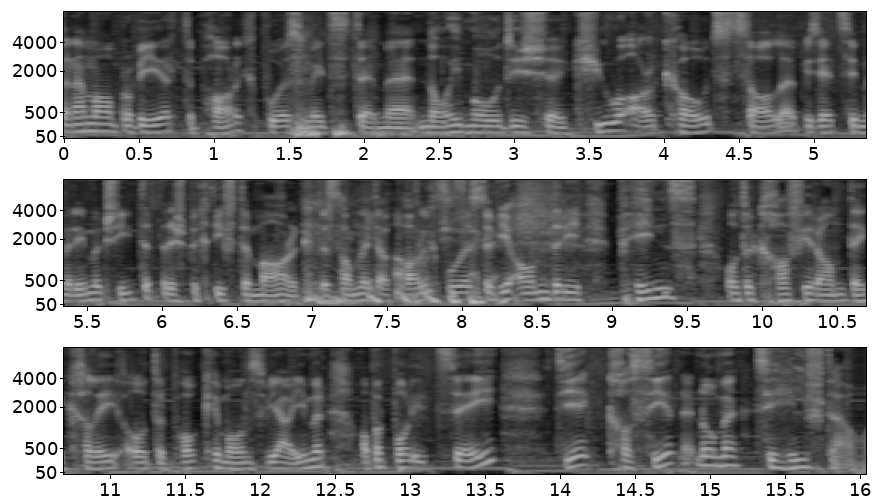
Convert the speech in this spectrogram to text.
Dann haben wir probiert, den Parkbus mit dem äh, neumodischen QR-Code zu zahlen. Bis jetzt sind wir immer gescheitert, respektive der Markt. Das sammelt ja Parkbussen wie andere Pins oder Kaffeerahmdeckel oder Pokémons, wie auch immer. Aber die Polizei, die kassiert nicht nur, sie hilft auch.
